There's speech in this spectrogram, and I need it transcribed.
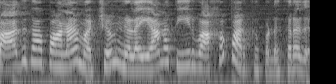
பாதுகாப்பான மற்றும் நிலையான தீர்வாக பார்க்கப்படுகிறது.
